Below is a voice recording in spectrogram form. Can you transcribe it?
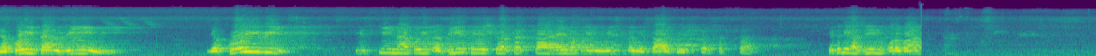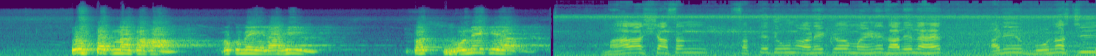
या कोई तंजीम, या कोई भी, इसकी ना कोई नजीर पेश कर सकता है, ना कोई मिसल मिसाल पेश कर सकता है। इतनी अजीम कुर्बान। उस तक ना कहा, हुक्म इलाही, बस होने के महाराष्ट्र शासन सत्तेत येऊन अनेक महिने झालेले आहेत आणि बोनसची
